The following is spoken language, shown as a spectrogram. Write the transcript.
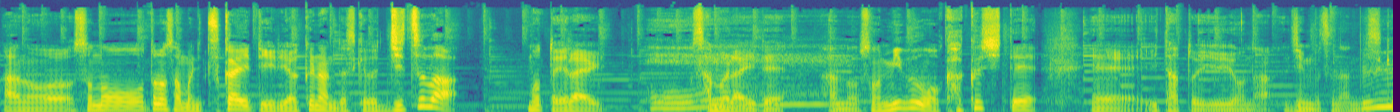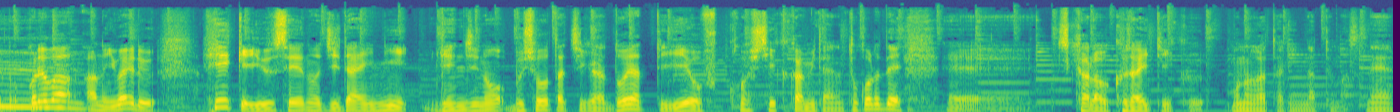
あのそのお殿様に仕えている役なんですけど実はもっと偉い侍であのその身分を隠して、えー、いたというような人物なんですけどこれはあのいわゆる平家優勢の時代に源氏の武将たちがどうやって家を復興していくかみたいなところで、えー、力を砕いていく物語になってますね。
